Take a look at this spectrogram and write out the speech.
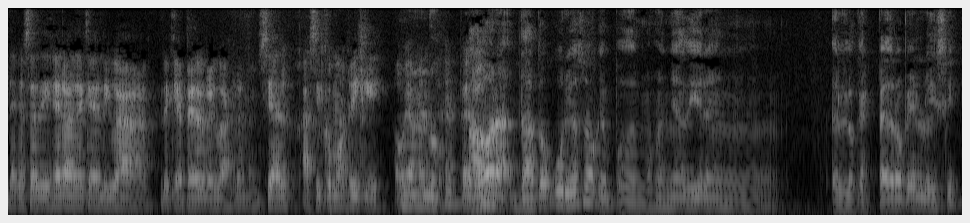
de que se dijera de que él iba, de que Pedro iba a renunciar, así como Ricky, obviamente. No. Pero, Ahora, dato curioso que podemos añadir en, en lo que es Pedro Pierluisi.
